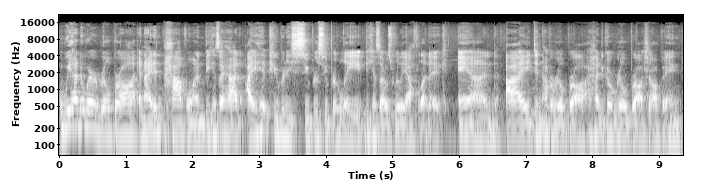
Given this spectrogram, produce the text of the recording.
we had to wear a real bra and I didn't have one because I had I hit puberty super super late because I was really athletic and I didn't have a real bra. I had to go real bra shopping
